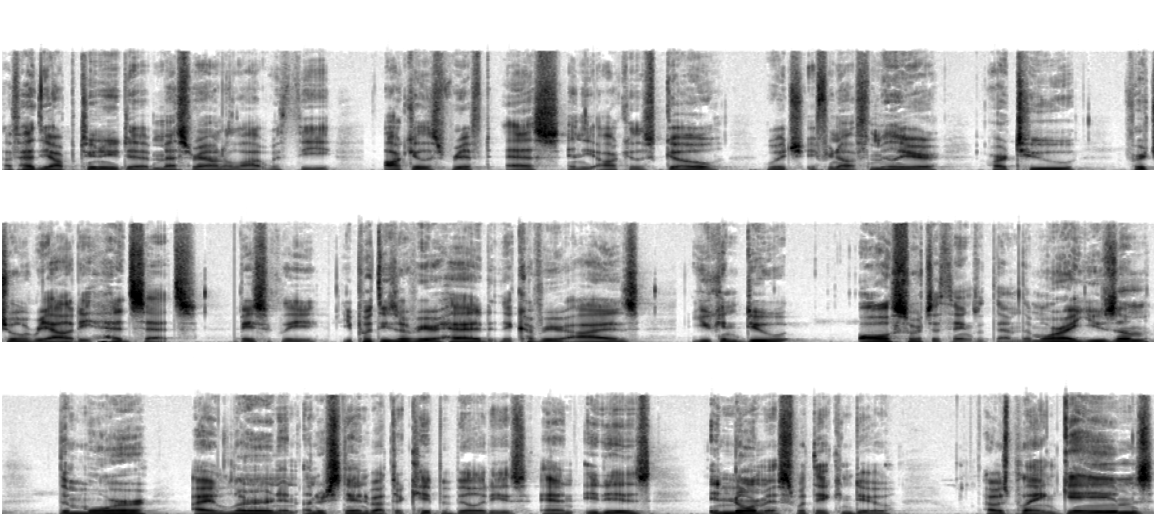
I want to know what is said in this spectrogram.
I've had the opportunity to mess around a lot with the Oculus Rift S and the Oculus Go, which, if you're not familiar, are two virtual reality headsets. Basically, you put these over your head, they cover your eyes. You can do all sorts of things with them. The more I use them, the more I learn and understand about their capabilities, and it is enormous what they can do. I was playing games,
